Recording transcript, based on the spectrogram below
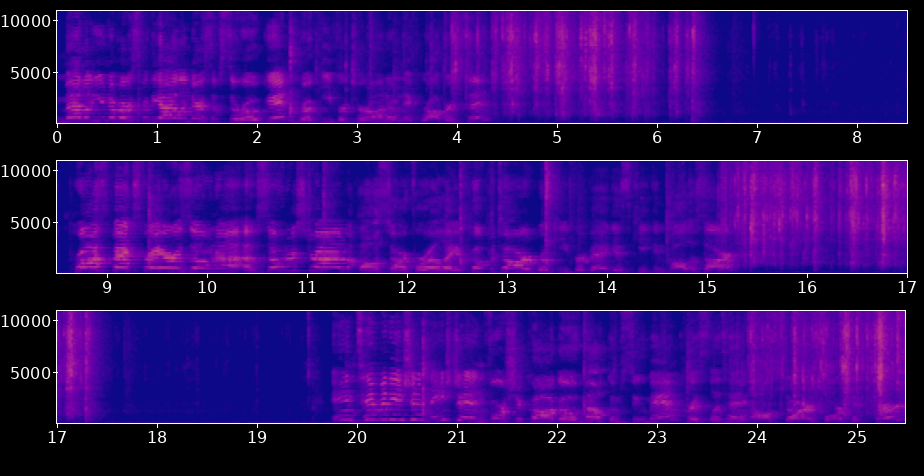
Metal Universe for the Islanders of Sorokin. Rookie for Toronto, Nick Robertson. All-star for LA of Kopitar. Rookie for Vegas, Keegan Kolesar. Intimidation Nation for Chicago of Malcolm Subban. Chris Letang All-Star for Pittsburgh.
